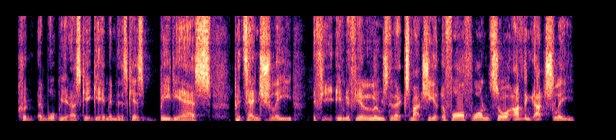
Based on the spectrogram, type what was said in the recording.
could it won't be an SK game in this case. BDS potentially. If you even if you lose the next match, you get the fourth one. So I think actually.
